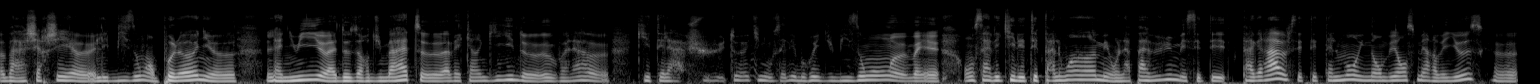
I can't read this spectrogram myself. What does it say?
bah, à chercher euh, les bisons en Pologne la nuit à 2h du mat avec un guide, voilà, qui était là, chute, qui nous faisait les bruits du bison. mais on savait qu'il était pas loin, mais on l'a pas vu, mais c'était pas grave. C'était tellement une ambiance merveilleuse que,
